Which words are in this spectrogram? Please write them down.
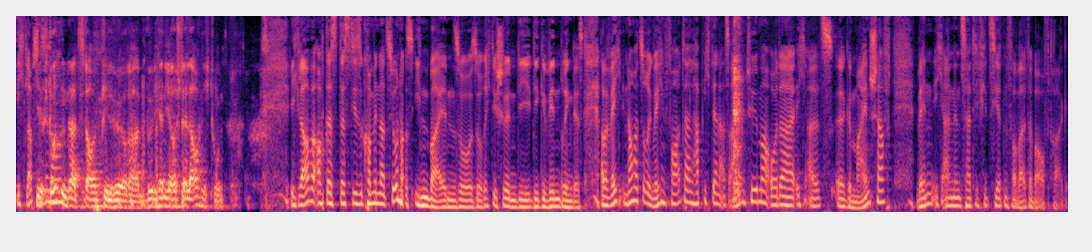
Ich glaube, Sie sind Stundensatz dauernd viel höher. Würde ich an Ihrer Stelle auch nicht tun. Ich glaube auch, dass, dass diese Kombination aus Ihnen beiden so, so richtig schön die, die gewinnbringend ist. Aber welch, nochmal zurück, welchen Vorteil habe ich denn als Eigentümer oder ich als äh, Gemeinschaft, wenn ich einen zertifizierten Verwalter beauftrage?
